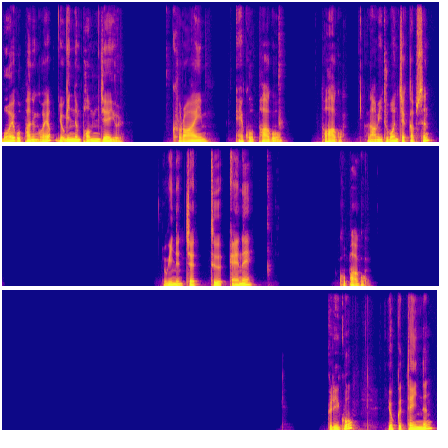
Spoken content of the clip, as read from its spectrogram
뭐에 곱하는 거예요? 여기 있는 범죄율. crime에 곱하고 더하고. 그 다음 이 두 번째 값은 여기 있는 zn에 곱하고. 그리고 요 끝에 있는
